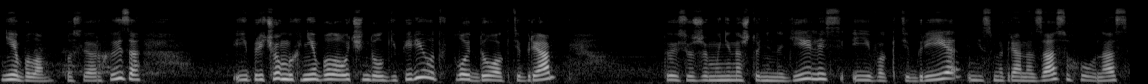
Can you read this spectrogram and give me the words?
не было после архиза. И причем их не было очень долгий период, вплоть до октября. То есть уже мы ни на что не надеялись. И в октябре, несмотря на засуху, у нас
